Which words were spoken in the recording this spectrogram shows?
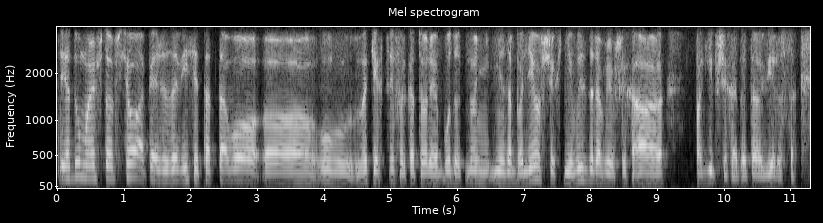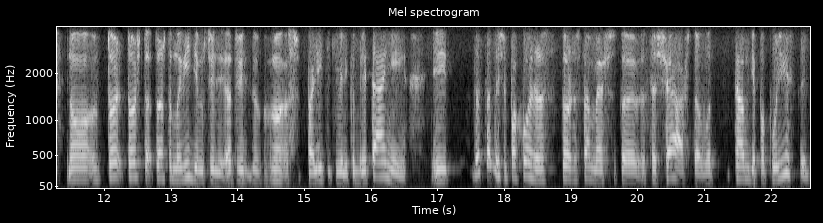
я думаю, что все, опять же, зависит от того, э, у тех цифр, которые будут, ну, не заболевших, не выздоровевших, а погибших от этого вируса. Но то, то, что, то что мы видим с, от, ну, с политики Великобритании, и достаточно похоже то же самое, что США, что вот там, где популисты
